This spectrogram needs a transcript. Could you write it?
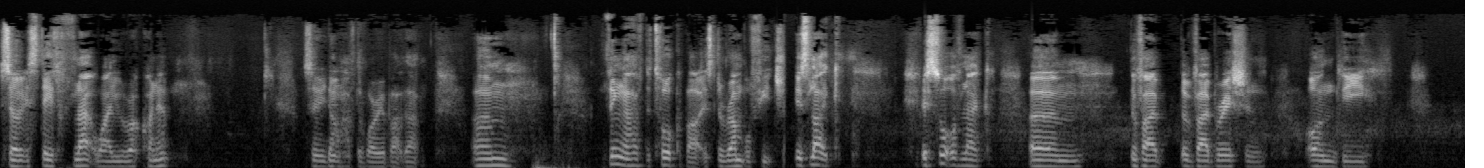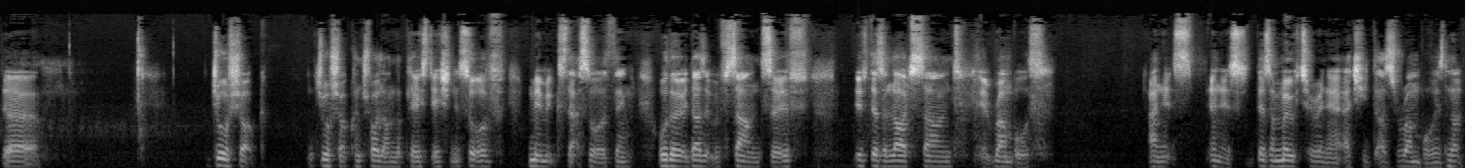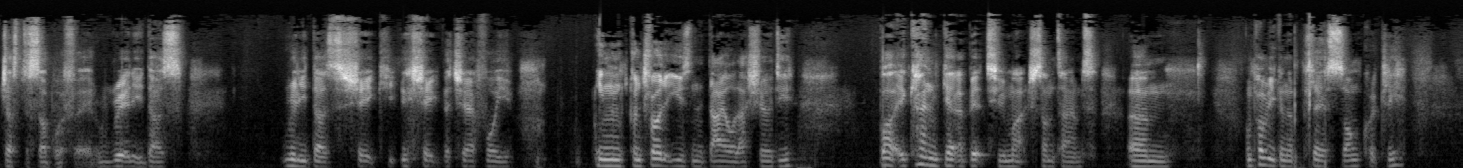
so it stays flat while you rock on it. So you don't have to worry about that. Um, thing I have to talk about is the rumble feature. It's like, it's sort of like um, the vib the vibration on the the DualShock DualShock controller on the PlayStation. It sort of mimics that sort of thing, although it does it with sound. So if if there's a large sound, it rumbles, and it's and it's there's a motor in it. it actually does rumble. It's not just a subwoofer. It really does, really does shake shake the chair for you. You can control it using the dial I showed you, but it can get a bit too much sometimes. Um, I'm probably gonna play a song quickly,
